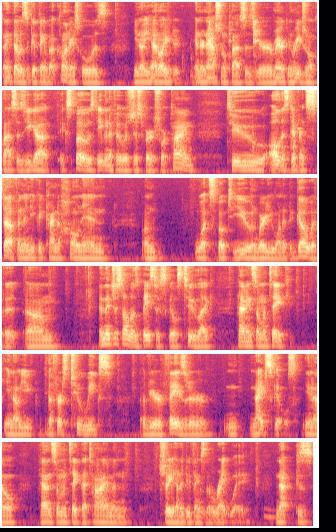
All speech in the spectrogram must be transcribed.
I think that was a good thing about culinary school was you know you had all your international classes, your American regional classes. You got exposed even if it was just for a short time to all this different stuff, and then you could kind of hone in on what spoke to you and where you wanted to go with it. Um, and then just all those basic skills too, like having someone take you know you the first two weeks of your phase are n- knife skills. You know, having someone take that time and show you how to do things the right way, not because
